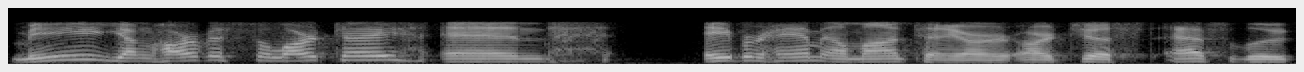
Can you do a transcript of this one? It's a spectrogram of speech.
Me, Yangervis Solarte, and Abraham Almonte are are just absolute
